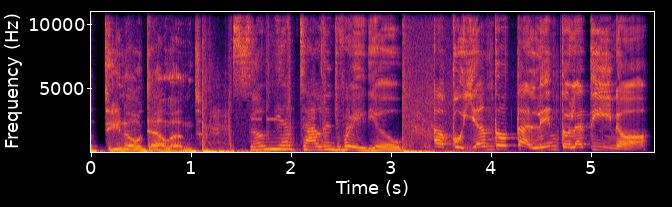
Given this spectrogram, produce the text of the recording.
Latino talent. Somnia Talent Radio, apoyando talento latino.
